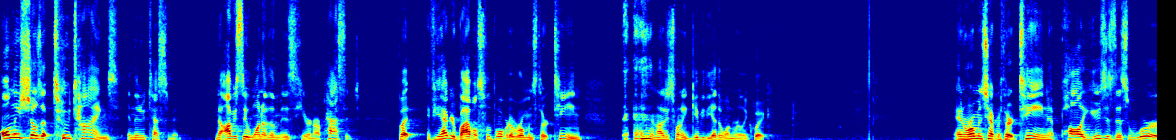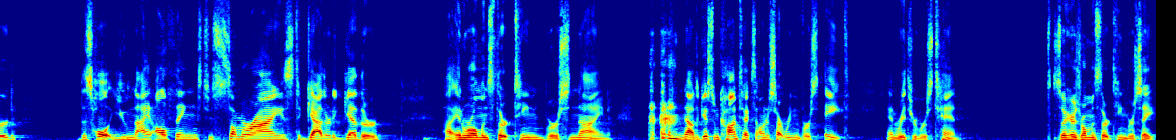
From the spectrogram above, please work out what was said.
only shows up two times in the New Testament. Now, obviously, one of them is here in our passage. But if you have your Bibles, flip over to Romans 13, and I just want to give you the other one really quick. In Romans chapter 13, Paul uses this word, this whole unite all things, to summarize, to gather together uh, in Romans 13, verse 9. now, to give some context, I want to start reading verse 8 and read through verse 10. So here's Romans 13, verse 8.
